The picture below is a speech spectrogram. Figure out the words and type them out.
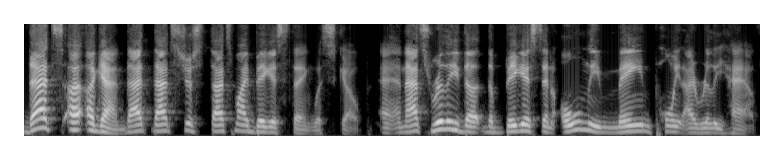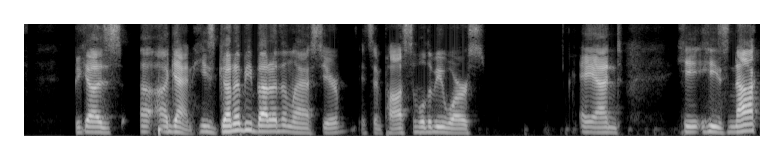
that's uh, again that that's just that's my biggest thing with Schoop, and that's really the the biggest and only main point I really have because uh, again he's gonna be better than last year. It's impossible to be worse and he he's not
